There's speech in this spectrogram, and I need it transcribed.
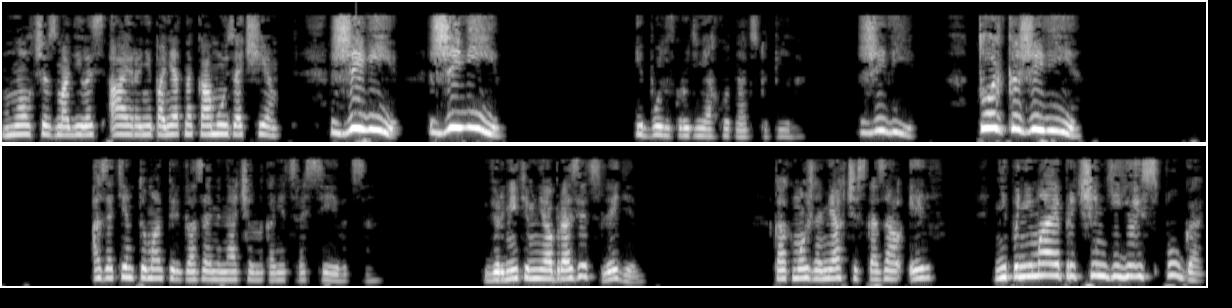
Молча взмолилась Айра, непонятно кому и зачем. «Живи! Живи!» И боль в груди неохотно отступила. «Живи! Только живи!» А затем туман перед глазами начал, наконец, рассеиваться. — Верните мне образец, леди. Как можно мягче сказал эльф, не понимая причин ее испуга,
